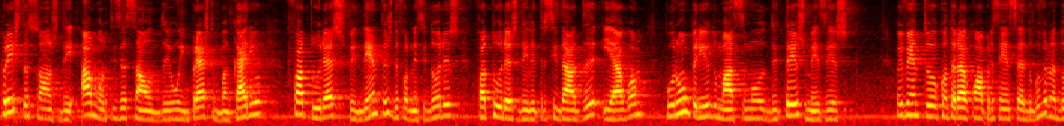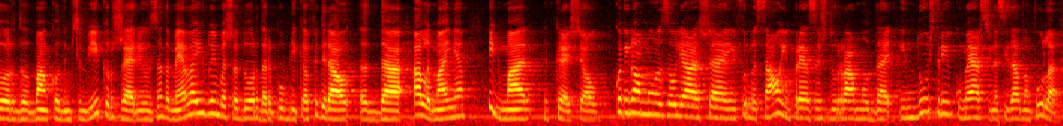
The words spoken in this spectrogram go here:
prestações de amortização de um empréstimo bancário, faturas pendentes de fornecedores, faturas de eletricidade e água, por um período máximo de três meses. O evento contará com a presença do governador do Banco de Moçambique, Rogério Zandamela, e do embaixador da República Federal eh, da Alemanha, Igmar Kreschel. Continuamos a olhar a informação. Empresas do ramo da indústria e comércio na cidade de Nampula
